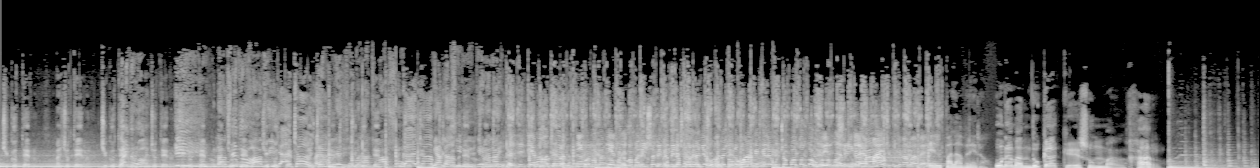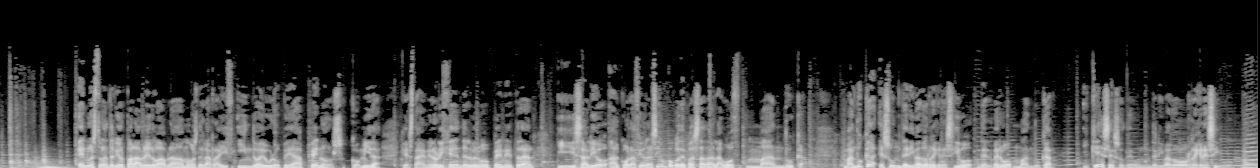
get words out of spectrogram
Chicotero, mangiotero, chicotero, mangiotero, chicotero, mangiotero, chicotero, mangiotero, El palabrero. Una manduca que es un manjar. En nuestro anterior palabrero hablábamos de la raíz indoeuropea penos, comida, que está en el origen del verbo penetrar y salió a colación así un poco de pasada la voz manduca. Manduca es un derivado regresivo del verbo manducar. ¿Y qué es eso de un derivado regresivo?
